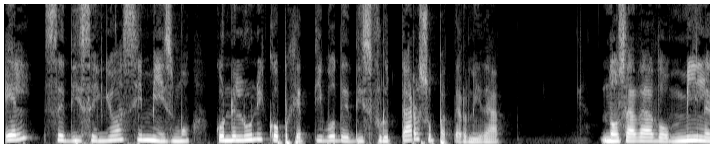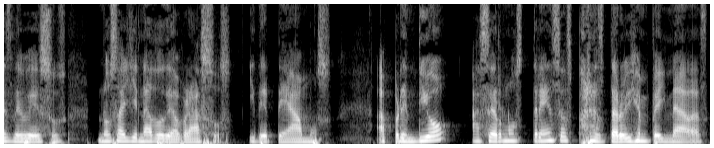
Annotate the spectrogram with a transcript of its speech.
él se diseñó a sí mismo con el único objetivo de disfrutar su paternidad, nos ha dado miles de besos, nos ha llenado de abrazos y de te amos. Aprendió a hacernos trenzas para estar bien peinadas.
